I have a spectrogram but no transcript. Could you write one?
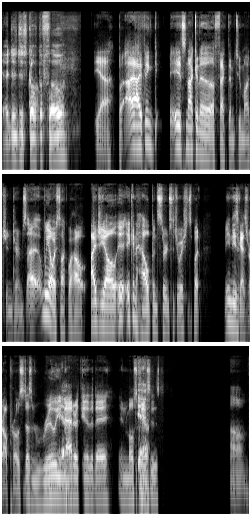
Yeah, just just go with the flow. Yeah, but I, I think it's not going to affect them too much in terms. Uh, we always talk about how IGL it, it can help in certain situations, but I mean these guys are all pros. It doesn't really Yeah. matter at the end of the day in most Yeah. cases. Um,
